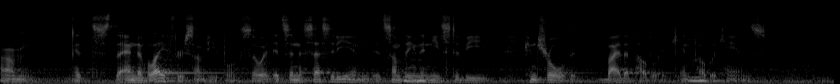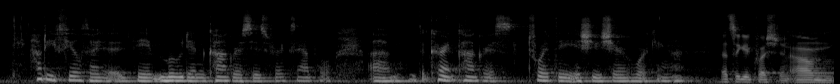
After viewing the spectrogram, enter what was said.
um, it's the end of life for some people. So it, it's a necessity and it's something mm-hmm. that needs to be controlled by the public in mm-hmm. public hands. How do you feel the, the mood in Congress is, for example, um, the current Congress toward the issues you're working on? That's a good question. Um,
